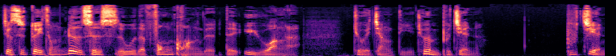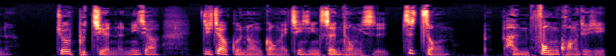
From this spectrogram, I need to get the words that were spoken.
就是对这种垃圾食物的疯狂的的欲望啊，就会降低，就很不见了，不见了，就会不见了。你只要就叫滚筒供诶进行生酮饮食，这种很疯狂，就是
